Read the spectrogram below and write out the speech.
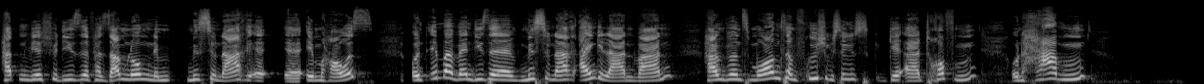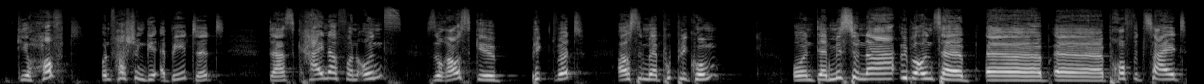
hatten wir für diese Versammlung eine Missionare äh, im Haus. Und immer wenn diese Missionare eingeladen waren, haben wir uns morgens am Frühstück getroffen und haben gehofft und fast schon gebetet, dass keiner von uns so rausgepickt wird aus dem Publikum und der Missionar über uns äh, äh, prophezeit,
